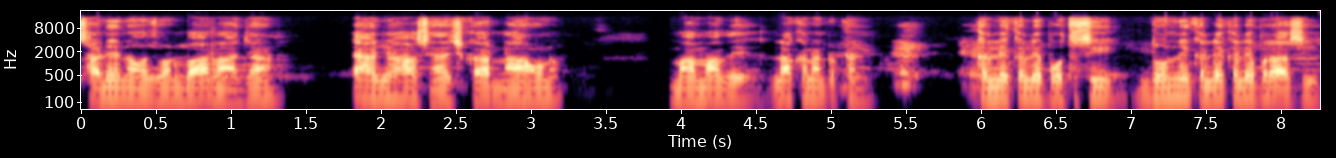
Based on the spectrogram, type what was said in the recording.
ਸਾਡੇ ਨੌਜਵਾਨ ਬਾਹਰ ਨਾ ਜਾਣ, ਇਹੋ ਜਿਹੇ ਹਾਸਿਆਂ ਦੇ ਸ਼ਿਕਾਰ ਨਾ ਹੋਣ, ਮਾਮਾ ਦੇ ਲੱਕ ਨਾ ਟੁੱਟਣ। ਕੱਲੇ ਕੱਲੇ ਪੁੱਤ ਸੀ, ਦੋਨੇ ਕੱਲੇ ਕੱਲੇ ਭਰਾ ਸੀ।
